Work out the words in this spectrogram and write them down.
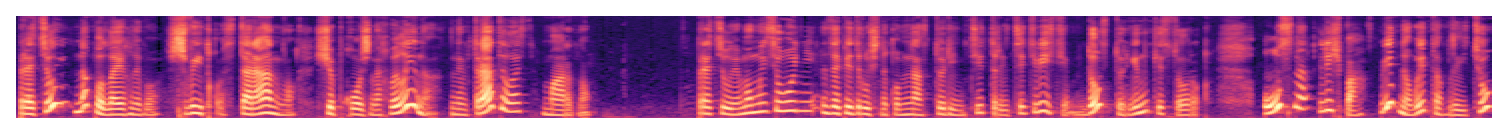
Працюй наполегливо, швидко, старанно, щоб кожна хвилина не втратилась марно. Працюємо ми сьогодні за підручником на сторінці 38 до сторінки 40. Усна лічба. Віднови таблицю,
